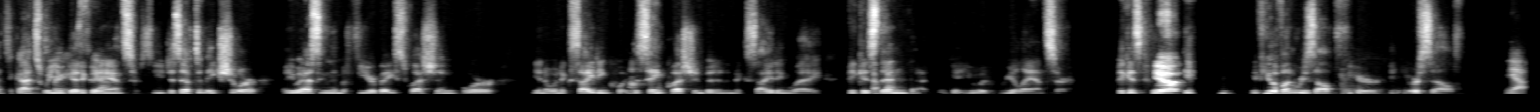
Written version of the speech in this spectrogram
that's a good. That's where phrase. you get a good yeah. answer. So you just have to make sure: are you asking them a fear-based question or you know an exciting huh. the same question but in an exciting way because okay. then that will get you a real answer. Because yeah. if, if you have unresolved fear in yourself yeah.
